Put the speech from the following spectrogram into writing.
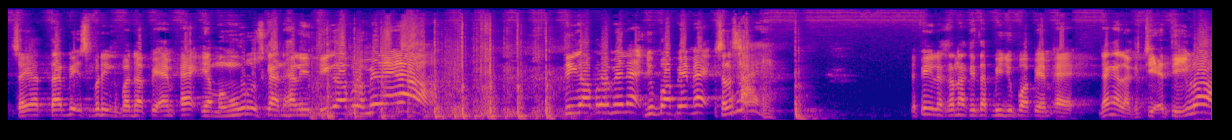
Saya tabik spring kepada PMX yang menguruskan hal ini 30 minit lah. 30 minit jumpa PMX, selesai. Tapi oleh kerana kita pergi jumpa PMX, janganlah kecil hati pula.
